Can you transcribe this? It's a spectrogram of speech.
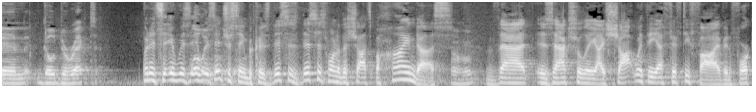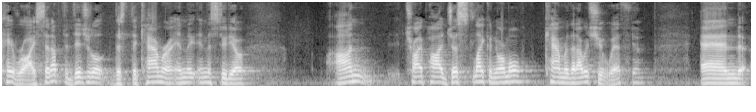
then go direct. But it's, it was it was interesting because this is this is one of the shots behind us Uh-huh. that is actually I shot with the F55 in 4K RAW. I set up the digital the, the camera in the in the studio on tripod just like a normal camera that I would shoot with. Yeah. And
